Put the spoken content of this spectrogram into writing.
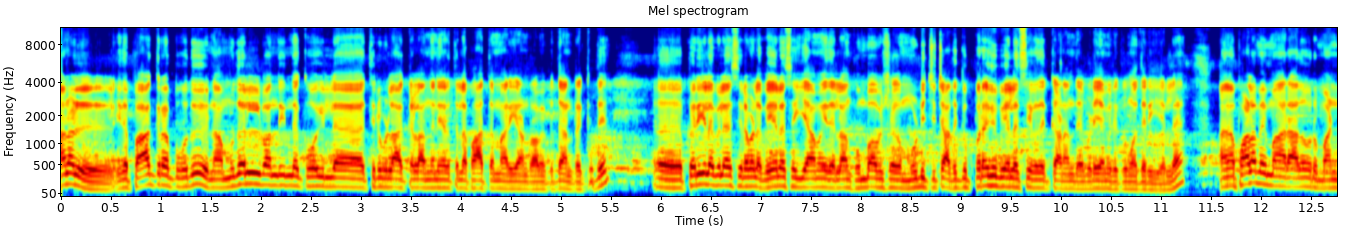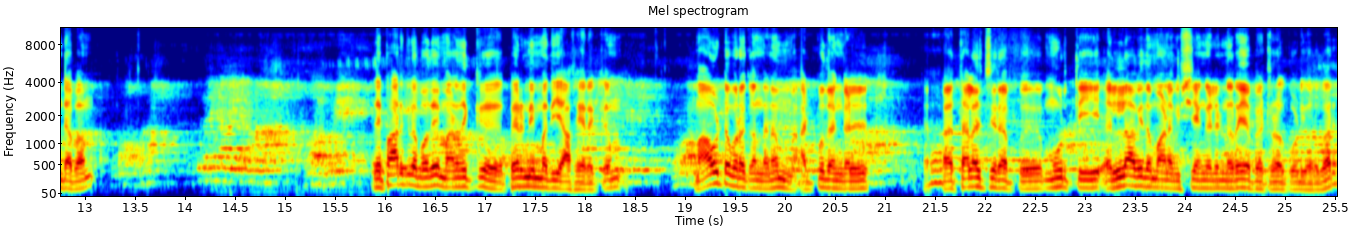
ஆனால் இதை பார்க்குற போது நான் முதல் வந்து இந்த கோயிலில் திருவிழாக்கள் அந்த நேரத்தில் பார்த்த மாதிரியான அமைப்பு தான் இருக்குது. பெரிய அளவில் சிலவில் வேலை செய்யாமல் இதெல்லாம் கும்பாபிஷேகம் முடிச்சிட்டு அதுக்கு பிறகு வேலை செய்வதற்கான அந்த விடயம் இருக்குமோ தெரியல. ஆனால் பழமை மாறாத ஒரு மண்டபம். இதை பார்க்கிற போதே மனதுக்கு பெருநிம்மதியாக இருக்கும். மாவட்ட உரக்கந்தனம் அற்புதங்கள் தலைச்சிறப்பு மூர்த்தி எல்லா விதமான விஷயங்களும் நிறைய பெற்றக்கூடிய ஒருவர்.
